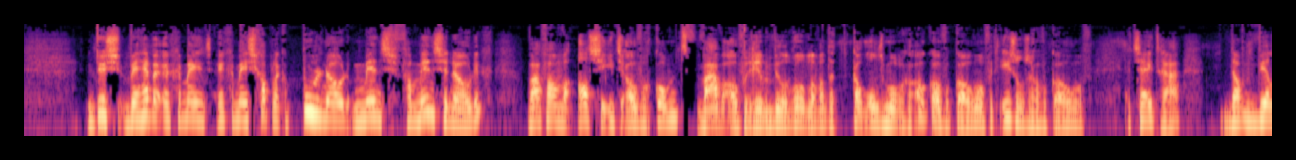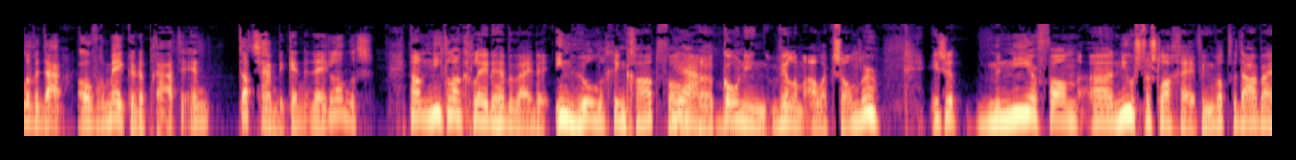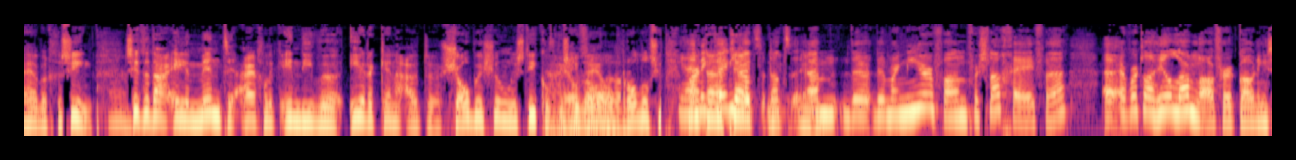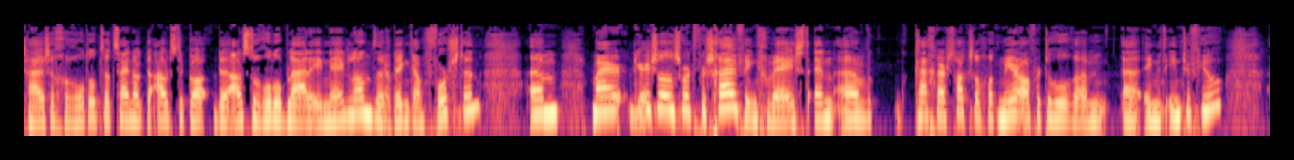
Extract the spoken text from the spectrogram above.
dus we hebben een, gemeen, een gemeenschappelijke pool nodig, mens, van mensen nodig, waarvan we als er iets overkomt, waar we over willen roddelen, want het kan ons morgen ook overkomen, of het is ons overkomen, of et cetera, dan willen we daarover mee kunnen praten. En dat zijn bekende Nederlanders. Nou, niet lang geleden hebben wij de inhuldiging gehad van ja. uh, koning Willem-Alexander. Is het manier van uh, nieuwsverslaggeving, wat we daarbij hebben gezien. Ja. Zitten daar elementen eigenlijk in die we eerder kennen uit de showbizjournalistiek? Of ja, misschien wel de roddels? Ja, en ik denk dat, dat um, de, de manier van verslaggeven... Uh, er wordt al heel lang over koningshuizen geroddeld. Dat zijn ook de oudste, de oudste roddelbladen in Nederland. Denk aan Vorsten. Um, maar er is wel een soort verschuiving geweest. En we krijg daar straks nog wat meer over te horen uh, in het interview.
